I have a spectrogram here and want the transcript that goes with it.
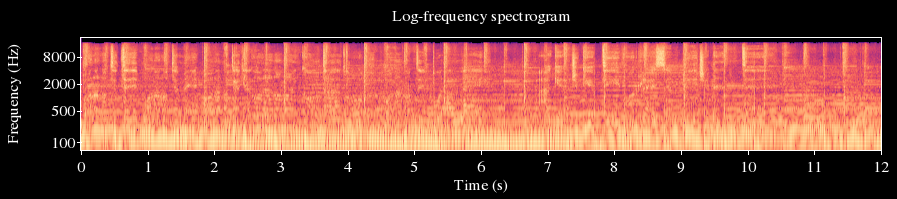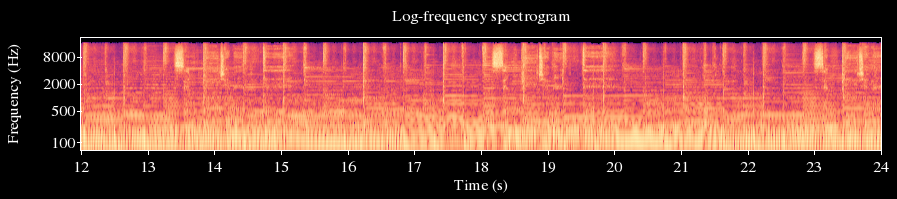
Buonanotte a te, buonanotte a me, buonanotte che ancora non ho incontrato. Buonanotte pure a lei, anche oggi che ti vorrei semplicemente. semplicemente, semplicemente, semplicemente.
